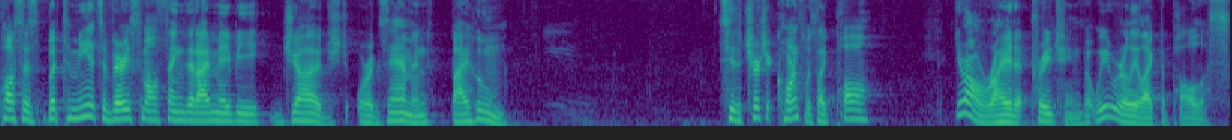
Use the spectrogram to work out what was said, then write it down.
Paul says, But to me, it's a very small thing that I may be judged or examined by whom? See, the church at Corinth was like, Paul, you're all right at preaching, but we really liked Apollos.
